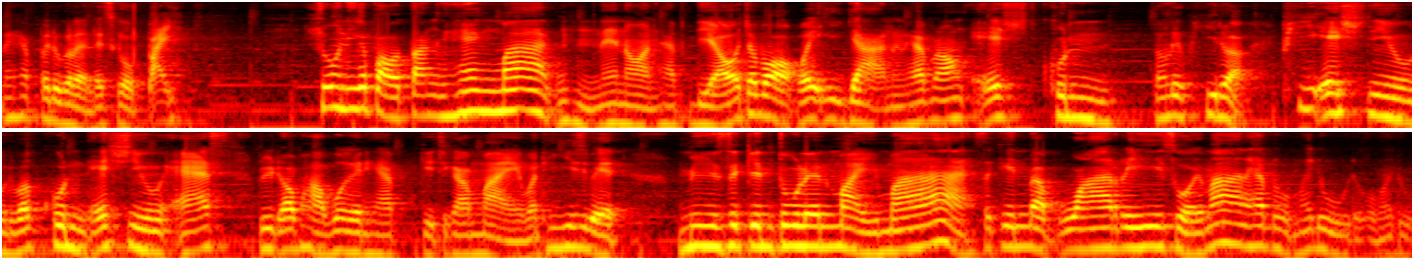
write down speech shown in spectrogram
นะครับไปดูกันเลย let's go ไปช่วงนี้กระเป๋าตังค์แห้งมากแน่นอนครับ เดี๋ยวจะบอกไว้อีกอย่างหนึงครับน้อง H คุณ ต้องเรียกพี่ด้วยพี่ H New หรือว่าคุณ H New as Read of Power นะครับ กิจกรรมใหม่วันที่ 21 มีสกินตูเลนใหม่มา สกินแบบวารีสวยมากนะครับ เดี๋ยวผมให้ดู เดี๋ยวผมให้ดู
